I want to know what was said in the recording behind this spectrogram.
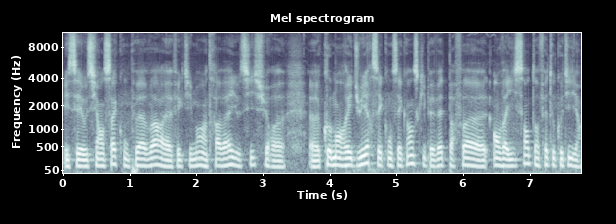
Et c'est aussi en ça qu'on peut avoir effectivement un travail aussi sur euh, comment réduire ces conséquences qui peuvent être parfois envahissantes en fait au quotidien.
